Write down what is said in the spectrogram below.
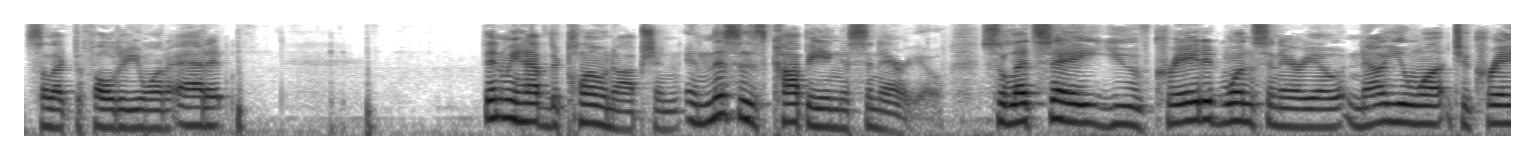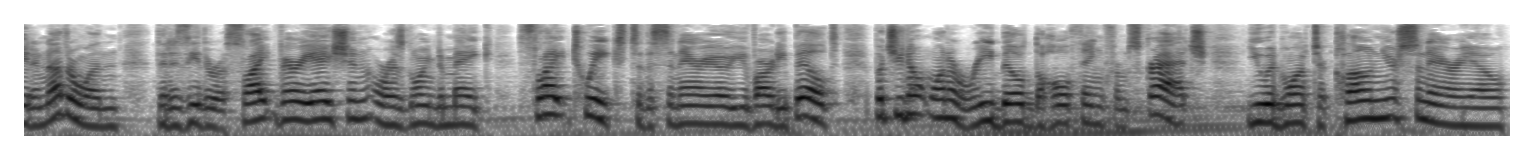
Select the folder you want to add it. Then we have the clone option, and this is copying a scenario. So let's say you've created one scenario, now you want to create another one that is either a slight variation or is going to make slight tweaks to the scenario you've already built, but you don't want to rebuild the whole thing from scratch. You would want to clone your scenario,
